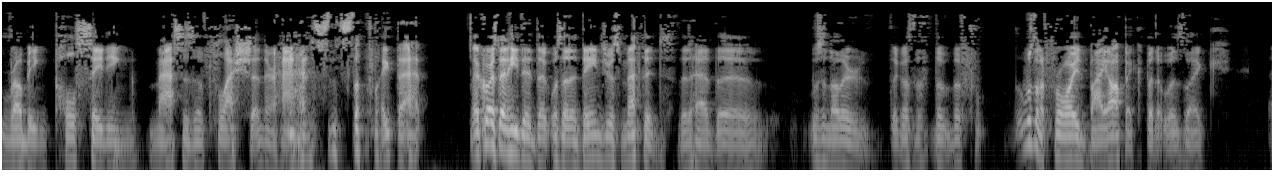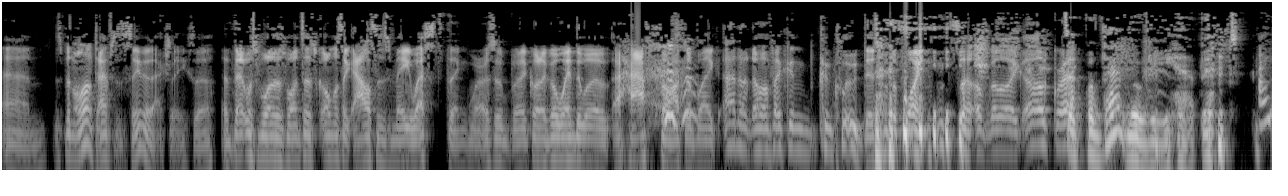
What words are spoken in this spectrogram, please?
rubbing pulsating masses of flesh in their hands and stuff like that. Of course, then he did that. Was it a dangerous method that had the was another that was the, the, the it wasn't a Freud biopic, but it was like um, it's been a long time since I've seen it actually. So that was one of those ones that's almost like Alice's Mae West thing where I was like, going to go into a, a half thought of like, I don't know if I can conclude this with a point. so I'm going to like, oh It's crap. like, well, that movie happened. I,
